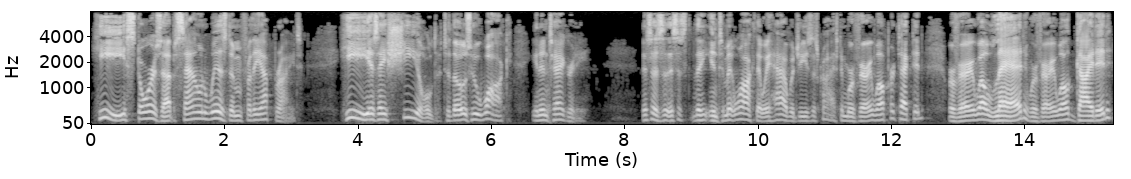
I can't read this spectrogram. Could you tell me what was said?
He stores up sound wisdom for the upright. He is a shield to those who walk in integrity. This is, this is the intimate walk that we have with Jesus Christ. And we're very well protected. We're very well led. We're very well guided.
